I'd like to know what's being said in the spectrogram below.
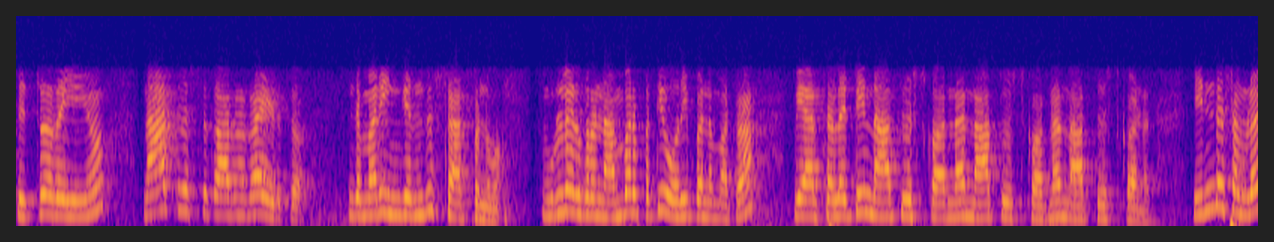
சிற்றறையையும் நார்த் வெஸ்ட் கார்னராக எடுத்தோம். இந்த மாதிரி இங்கேருந்து ஸ்டார்ட் பண்ணுவோம். உள்ளே இருக்கிற நம்பரை பற்றி ஒரி பண்ண மாட்டோம். We are selecting north west corner north west corner north west corner இந்த சம்மில்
